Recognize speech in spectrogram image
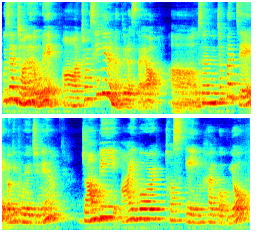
우선 저는 올해 어, 총 3개를 만들었어요. 어, 우선 첫 번째 여기 보여주는 좀비 아이볼 토스 게임 할 거고요.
